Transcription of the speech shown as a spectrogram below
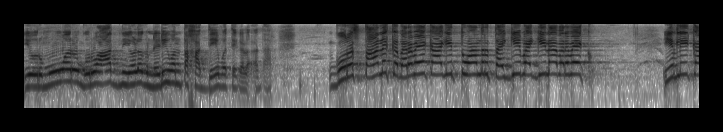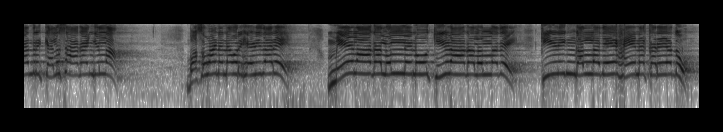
ಇವರು ಮೂವರು ಗುರು ಆಜ್ಞೆಯೊಳಗೆ ನಡೆಯುವಂತಹ ದೇವತೆಗಳು ಅದಾರ. ಗುರುಸ್ಥಾನಕ್ಕೆ ಬರಬೇಕಾಗಿತ್ತು ಅಂದ್ರೆ ತಗ್ಗಿ ಬಗ್ಗಿನ ಬರಬೇಕು. ಇರ್ಲಿಕ್ಕಂದ್ರೆ ಕೆಲಸ ಆಗಂಗಿಲ್ಲ. ಬಸವಣ್ಣನವರು ಹೇಳಿದ್ದಾರೆ ಮೇಲಾಗಲೊಲ್ಲೆನು ಕೀಳಾಗಲೊಲ್ಲದೆ, ಕೀಳಿಂಗಲ್ಲದೆ ಹೈನ ಕರೆಯದು.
